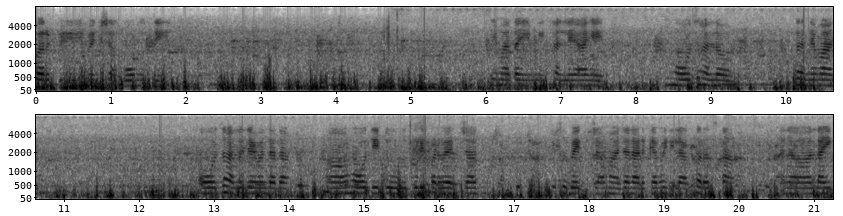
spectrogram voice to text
बर्फीपेक्षा गोड होती? सीमाताई मी खाल्ले आहे. हो झालं. धन्यवाद. हो झालं जेवण दादा. हो हो तू गुढीपाडव्याच्या शुभेच्छा माझ्या लाडक्या बहिणीला. खरंच का? लाईक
